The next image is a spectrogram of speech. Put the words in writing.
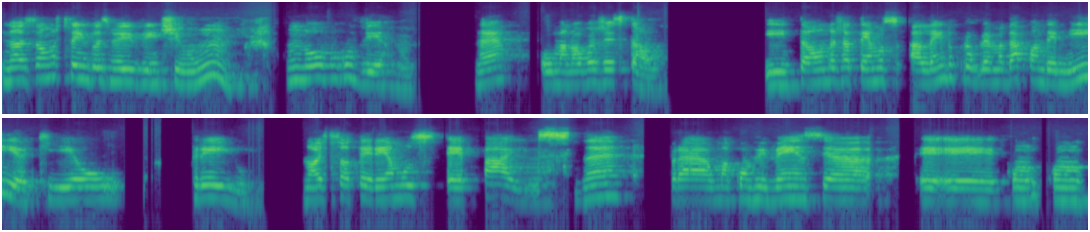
Nós vamos ter em 2021 um novo governo, né? Ou uma nova gestão. E então nós já temos, além do problema da pandemia, que eu creio, nós só teremos é, paz, né? Para uma convivência é, é, com, com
